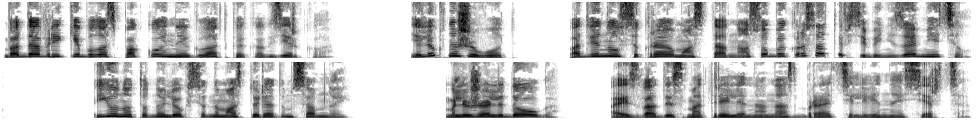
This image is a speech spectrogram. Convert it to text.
Вода в реке была спокойная и гладкая, как зеркало. Я лег на живот, подвинулся к краю моста, но особой красоты в себе не заметил. Йонатан улегся на мосту рядом со мной. Мы лежали долго, а из воды смотрели на нас братья львиное сердце.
